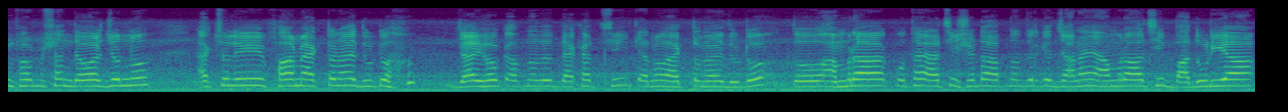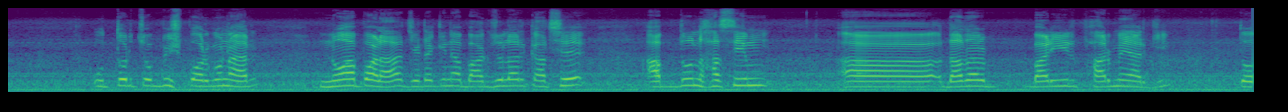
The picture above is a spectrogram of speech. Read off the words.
ইনফরমেশান দেওয়ার জন্য। অ্যাকচুয়ালি ফার্ম একটা নয়, দুটো। যাই হোক, আপনাদের দেখাচ্ছি কেন একটা নয়, দুটো। তো আমরা কোথায় আছি সেটা আপনাদেরকে জানাই। আমরা আছি বাদুড়িয়া, উত্তর চব্বিশ পরগনার নোয়াপাড়া, যেটা কিনা বাগজোলার কাছে আব্দুল হাসিম দাদার বাড়ির ফার্মে আর কি। তো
